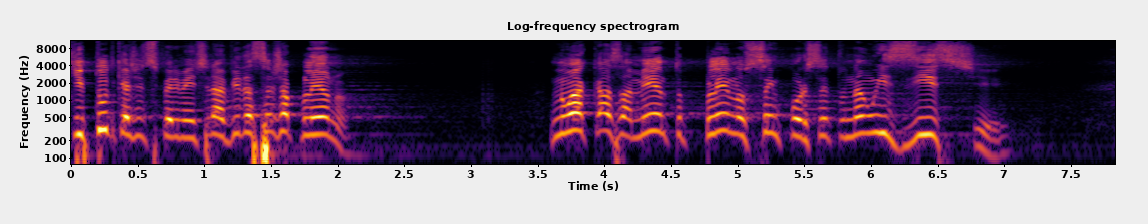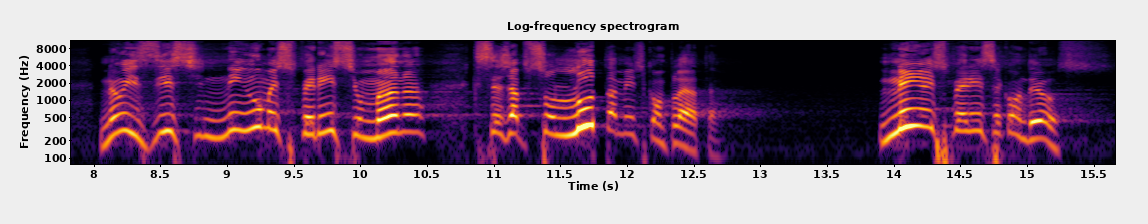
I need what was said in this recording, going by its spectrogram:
que tudo que a gente experimente na vida seja pleno. Não há casamento pleno 100%, não existe. Não existe nenhuma experiência humana que seja absolutamente completa. Nem a experiência com Deus.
